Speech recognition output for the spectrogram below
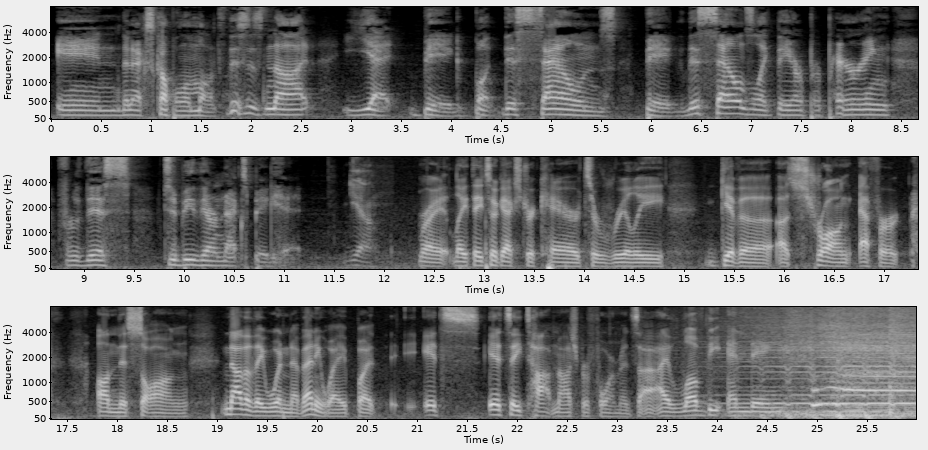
in the next couple of months. This is not yet big, but this sounds big. This sounds like they are preparing for this to be their next big hit. Yeah. Right. Like they took extra care to really give a, a strong effort on this song. Not that they wouldn't have anyway, but it's it's a top notch performance. I, I love the ending.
